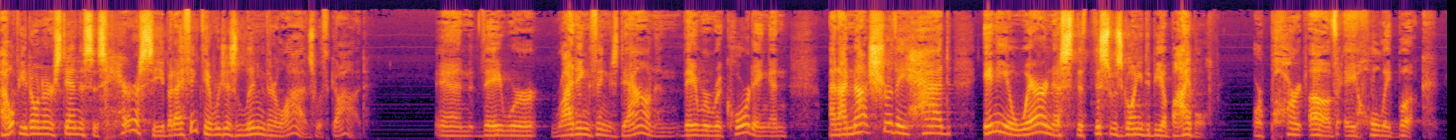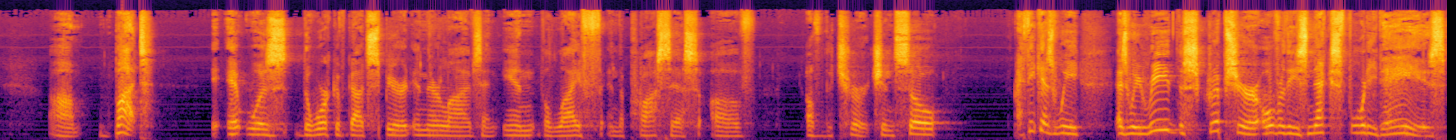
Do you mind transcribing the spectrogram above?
I hope you don't understand this as heresy, but I think they were just living their lives with God and they were writing things down and they were recording and and I'm not sure they had any awareness that this was going to be a Bible or part of a holy book. Um, but it was the work of God's Spirit in their lives and in the life and the process of, of the church. And so I think as we, as we read the scripture over these next 40 days,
